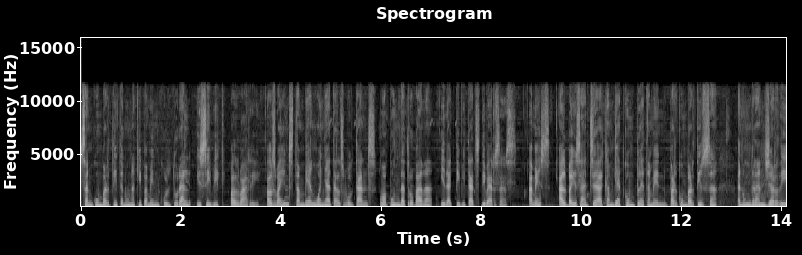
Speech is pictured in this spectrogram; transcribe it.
s'han convertit en un equipament cultural i cívic pel barri. Els veïns també han guanyat als voltants com a punt de trobada i d'activitats diverses. A més, el paisatge ha canviat completament per convertir-se en un gran jardí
